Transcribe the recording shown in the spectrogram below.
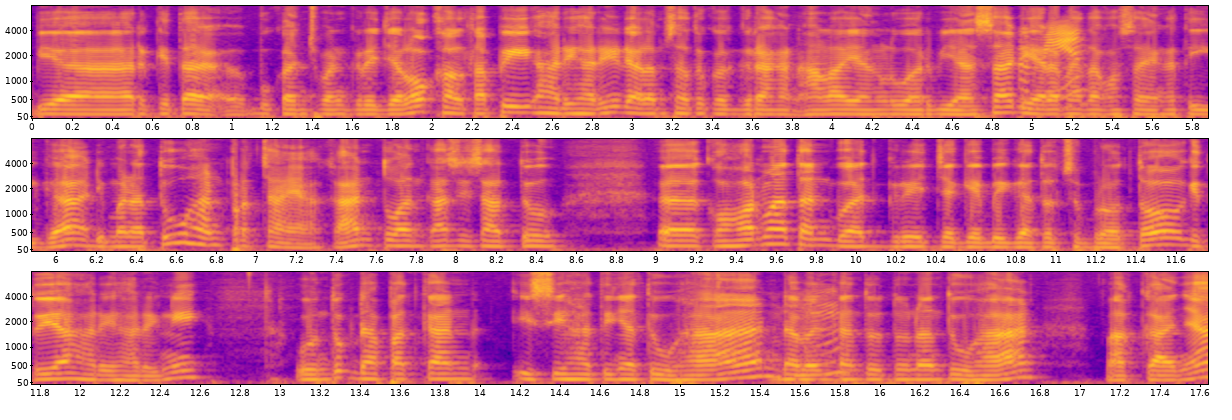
Biar kita bukan cuma gereja lokal tapi hari-hari dalam satu kegerakan Allah yang luar biasa di era. Pentakosta yang ketiga di mana Tuhan percayakan, Tuhan kasih satu eh, kehormatan buat gereja GB Gatot Subroto gitu ya hari-hari ini untuk dapatkan isi hatinya Tuhan, dapatkan tuntunan Tuhan. Makanya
